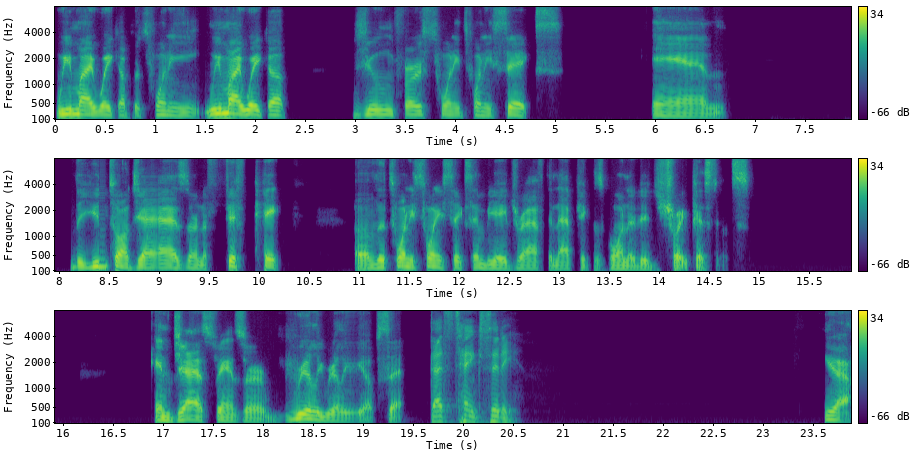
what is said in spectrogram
we might wake up at 20 we might wake up June 1st 2026 and the Utah Jazz are in the fifth pick of the 2026 NBA draft and that pick is going to the Detroit Pistons. And Jazz fans are really really upset. That's Tank City. Yeah.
